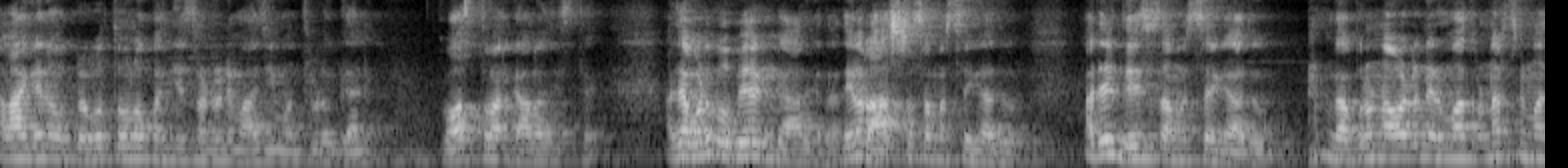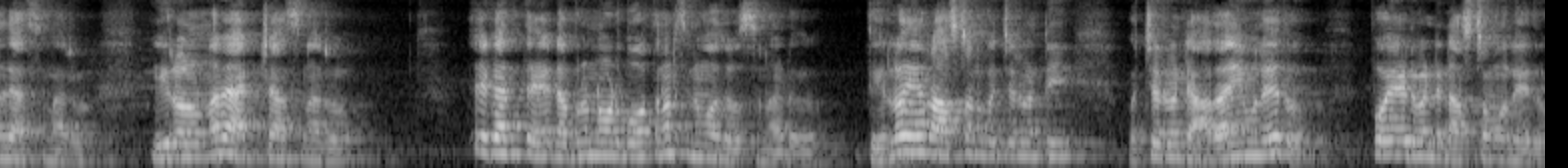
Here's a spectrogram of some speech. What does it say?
అలాగే ఒక ప్రభుత్వంలో పనిచేసినటువంటి మాజీ మంత్రులకు కానీ వాస్తవానికి ఆలోచిస్తే. అది ఎవరికి ఉపయోగం కాదు కదా. అదేం రాష్ట్ర సమస్య కాదు. అదేం దేశ సమస్య కాదు. అప్పుడున్న వాళ్ళు నిర్మాతలు ఉన్నారు సినిమాలు చేస్తున్నారు. హీరోలు ఉన్నారు యాక్ట్ చేస్తున్నారు. ఇక అంతే డబ్బులున్నవాడు పోతున్నాడు సినిమా చూస్తున్నాడు. దీనిలో ఏం రాష్ట్రానికి వచ్చేటువంటి వచ్చేటువంటి ఆదాయం లేదు పోయేటువంటి నష్టము లేదు.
